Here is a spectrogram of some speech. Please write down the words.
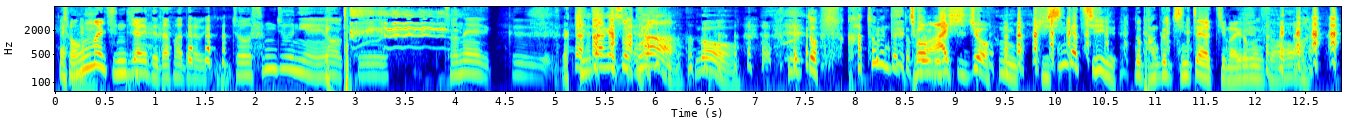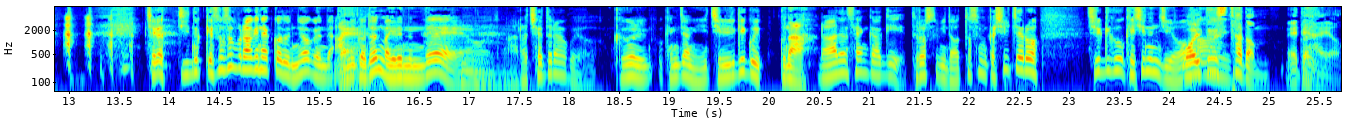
정말 진지하게 대답하더라고요. 저 승준이에요. 그 전에 그 야, 긴장했었구나. 너. 근데 또 카톡인데 또저 그걸 아시죠? 음, 귀신같이 너 방금 진짜였지 막 이러면서 제가 뒤늦게 수습을 하긴 했거든요. 근데 네. 아니거든 막 이랬는데 음. 어, 알아채더라고요. 그걸 굉장히 즐기고 있구나라는 생각이 들었습니다. 어떻습니까? 실제로 즐기고 계시는지요? 월드 아, 스타덤에 대하여.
